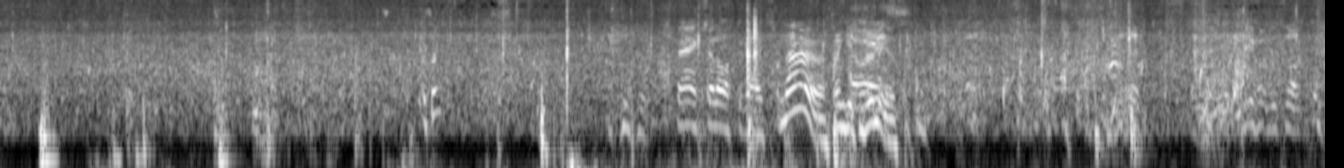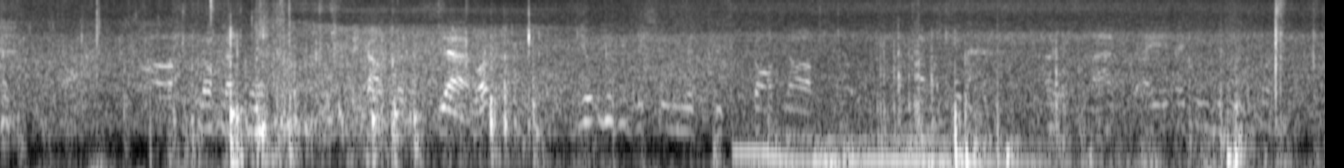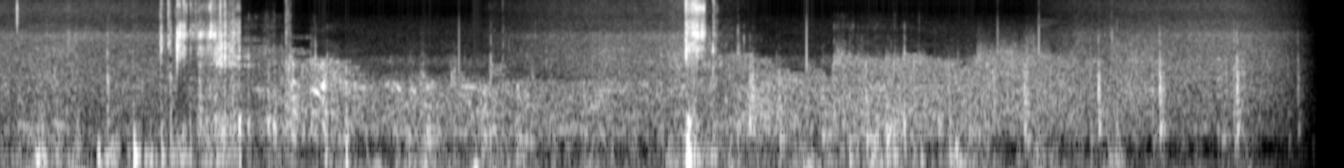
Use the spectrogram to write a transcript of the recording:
Thanks a lot, guys. No, thank you no for joining us. yeah, what?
